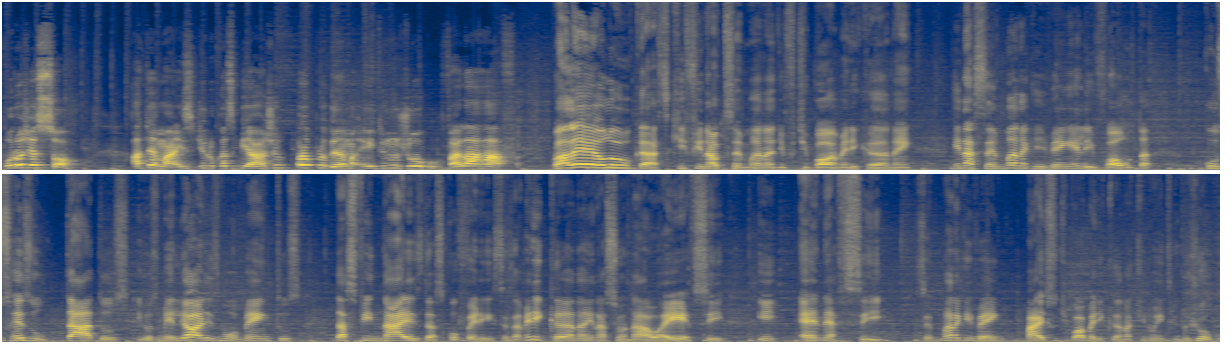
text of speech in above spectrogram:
por hoje é só. Até mais, de Lucas Biagio para o programa Entre no Jogo. Vai lá, Rafa. Valeu, Lucas! Que final de semana de futebol americano, hein? E na semana que vem ele volta com os resultados e os melhores momentos das finais das conferências americana e nacional, AFC e NFC. Semana que vem, mais futebol americano aqui no Entre no Jogo.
